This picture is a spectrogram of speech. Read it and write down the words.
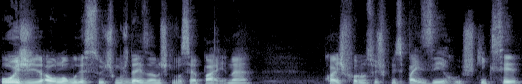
hoje, ao longo desses últimos 10 anos que você é pai, né? Quais foram os seus principais erros? O que que você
